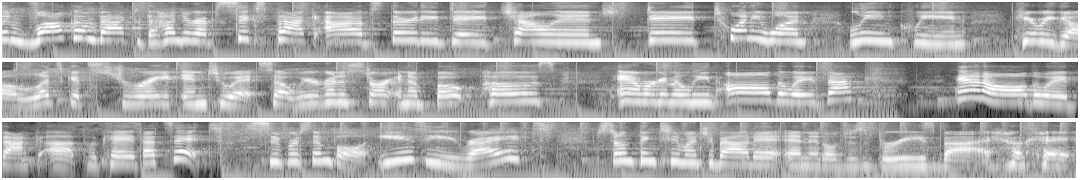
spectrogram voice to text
and welcome back to the 100 rep six pack abs 30 day challenge. Day 21 lean queen. Here we go. Let's get straight into it. So we're to start in a boat pose and we're to lean all the way back and all the way back up okay? That's it. Super simple. Easy right just don't think too much about it and it'll just breeze by, okay?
